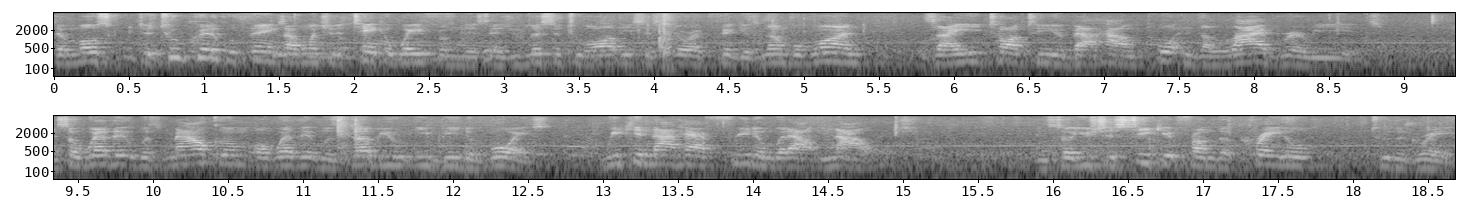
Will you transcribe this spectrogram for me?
The most, the two critical things I want you to take away from this as you listen to all these historic figures. Number one, Zayid talked to you about how important the library is. And so whether it was Malcolm or whether it was W.E.B. Du Bois, we cannot have freedom without knowledge. And so you should seek it from the cradle to the grave.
